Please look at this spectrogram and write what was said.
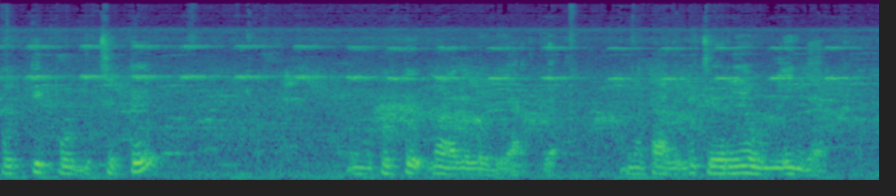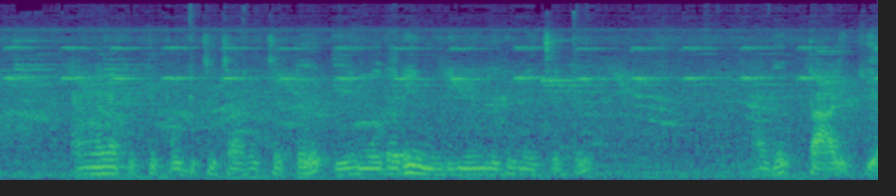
കുത്തി പൊടിച്ചിട്ട് കുത്തു മുളക് പൊടിയാക്കുക. എന്നിട്ട് അതിൽ ചെറിയ ചേർക്കുക. അങ്ങനെ കുത്തി പൊടിച്ച് ചതച്ചിട്ട് ഈ മുതരയും മുരിങ്ങയും കൂടി വെച്ചിട്ട് അത് താളിക്കുക.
